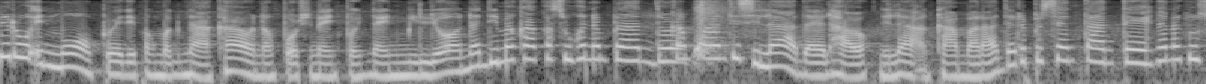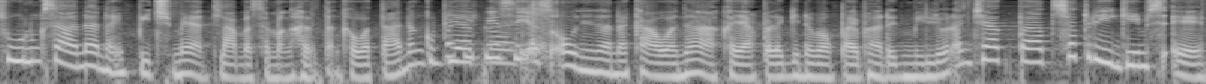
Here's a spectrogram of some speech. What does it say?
Biruin mo, pwede pang magnakaw ng 49.9 milyon na di makakasuhan ng plunder. Kampante sila dahil hawak nila ang Kamara de Representante na nagsusulong sana ng impeachment laban sa mga halatang kawatan ng gobyerno. Pati PCSO ninanakawan na kaya pala ginawang 500 milyon ang jackpot sa 3 games eh.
